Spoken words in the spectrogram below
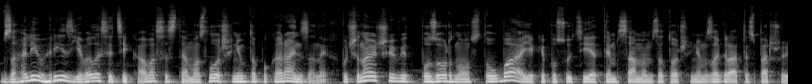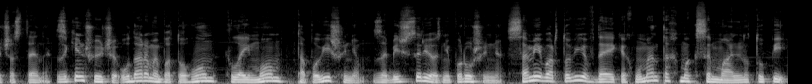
Взагалі в грі з'явилася цікава система злочинів та покарань за них, починаючи від позорного стовба, яке по суті є тим самим заточенням за грати з першої частини, закінчуючи ударами батогом, клеймом та повішенням за більш серйозні порушення. Самі вартові в деяких моментах максимально тупі.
